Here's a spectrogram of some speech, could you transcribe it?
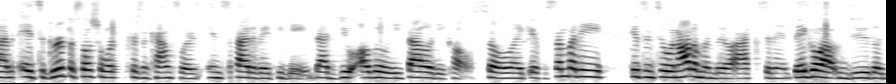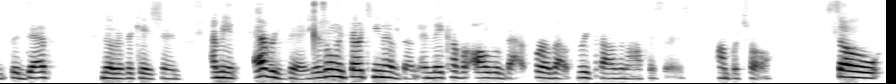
Um, it's a group of social workers and counselors inside of APD that do all the lethality calls. So, like, if somebody gets into an automobile accident, they go out and do the, the death notification. I mean, everything. There's only 13 of them, and they cover all of that for about 3,000 officers on patrol. So,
